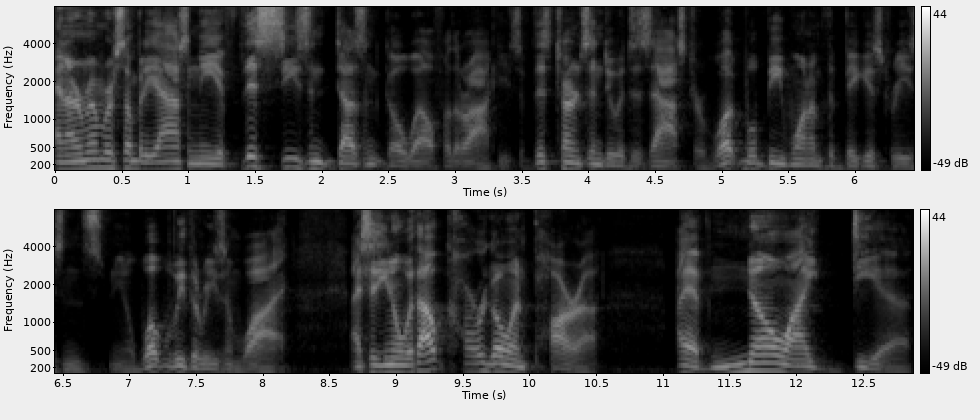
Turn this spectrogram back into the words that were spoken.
and I remember somebody asking me if this season doesn't go well for the Rockies, if this turns into a disaster, what will be one of the biggest reasons? You know, what will be the reason why? I said, you know, without Cargo and Parra, I have no idea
